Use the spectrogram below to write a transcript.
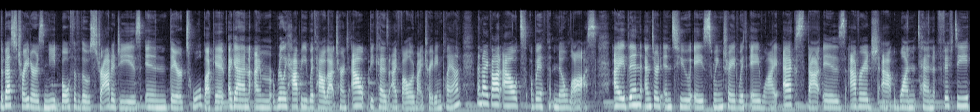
The best traders need both of those strategies in their tool bucket. Again, I'm really happy with how that turned out because I followed my trading plan and I got out with no loss. I then entered into a swing trade with AYX that is averaged at 110.50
